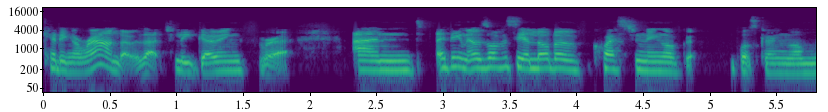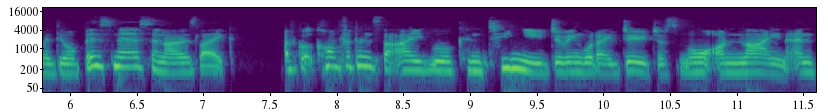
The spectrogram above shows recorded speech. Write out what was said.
kidding around. I was actually going for it. And I think there was obviously a lot of questioning of what's going on with your business. And I was like, I've got confidence that I will continue doing what I do, just more online. And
